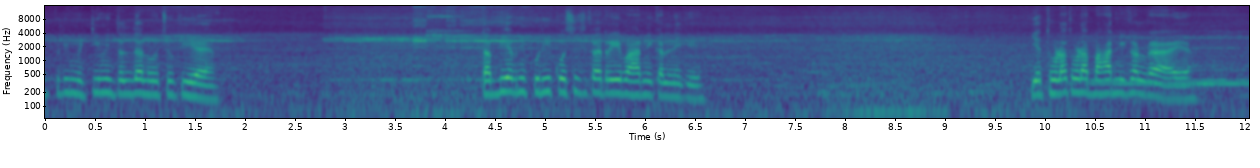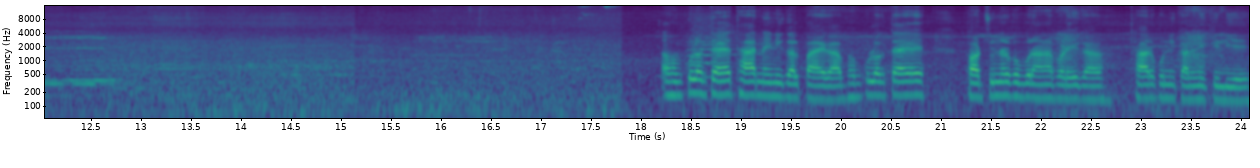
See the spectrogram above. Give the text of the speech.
पूरी मिट्टी में दलदल हो चुकी है। तब भी अपनी पूरी कोशिश कर रही है बाहर निकलने की। ये थोड़ा थोड़ा बाहर निकल रहा है। अब हमको लगता है थार नहीं निकल पाएगा। अब हमको लगता है फॉर्चूनर को बुलाना पड़ेगा थार को निकालने के लिए।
